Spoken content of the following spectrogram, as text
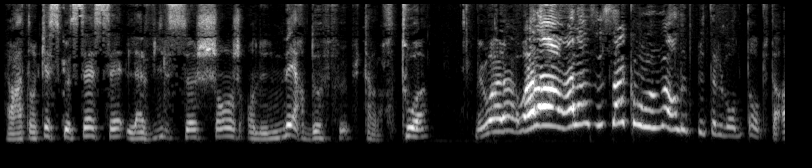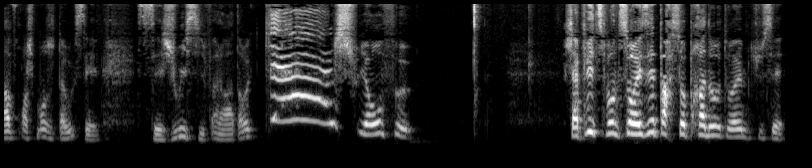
Alors attends, qu'est-ce que c'est? C'est la ville se change en une mer de feu. Putain, alors toi, mais voilà, voilà, voilà, c'est ça qu'on veut voir depuis tellement de temps. Putain, ah, franchement, je t'avoue, c'est, jouissif. Alors attends, ok, je suis en feu. Chapitre sponsorisé par Soprano, toi-même, tu sais.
